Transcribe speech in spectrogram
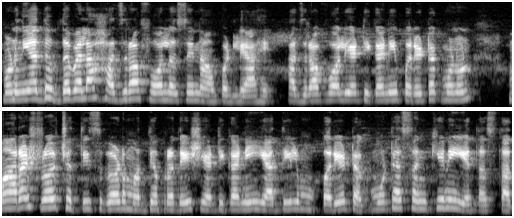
म्हणून या धबधब्याला हाजरा फॉल असे नाव पडले आहे. हाजरा फॉल या ठिकाणी पर्यटक म्हणून महाराष्ट्र छत्तीसगड मध्य प्रदेश या ठिकाणी यातील पर्यटक मोठ्या संख्येने येत असतात.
